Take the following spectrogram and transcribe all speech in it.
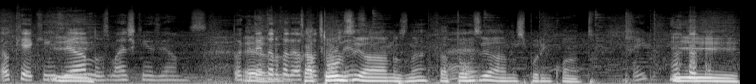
É o quê? 15 E- anos? Mais de 15 anos. Tô aqui É, tentando fazer as contas de 14 cabeça. É. anos, né? 14 anos por enquanto. Eita. E,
